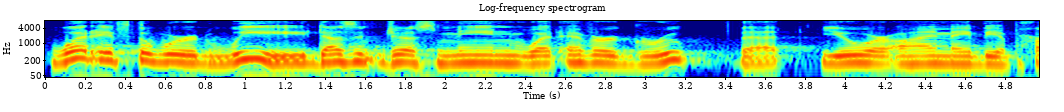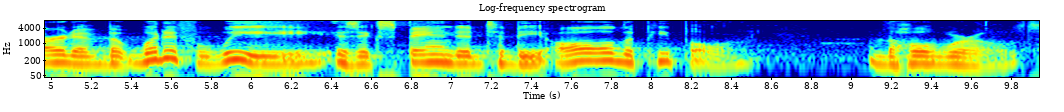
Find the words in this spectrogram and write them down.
what if the word we doesn't just mean whatever group that you or I may be a part of, but what if we is expanded to be all the people of the whole world?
